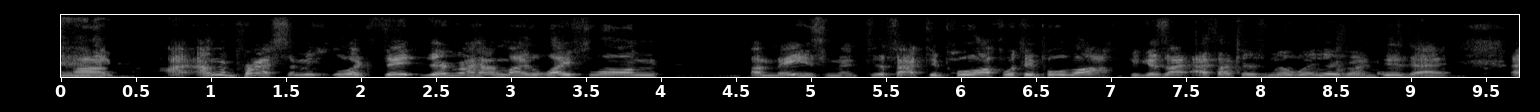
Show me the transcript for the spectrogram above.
Um, I, am I'm impressed. I mean, look, they they're going to have my lifelong amazement the fact they pull off what they pulled off because I, I thought there's no way they're going to do that. I,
